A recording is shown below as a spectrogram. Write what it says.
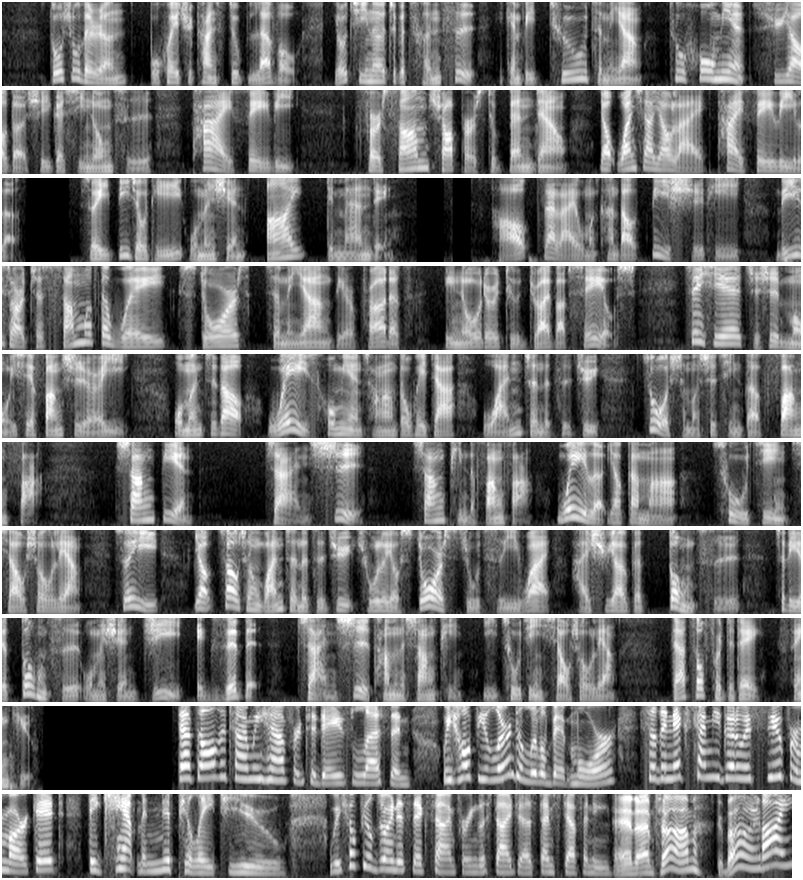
多数的人。不会去看 stoop level，尤其呢这个层次，it can be too 怎么样？too 后面需要的是一个形容词，太费力。For some shoppers to bend down，要弯下腰来，太费力了。所以第九题我们选 I demanding。 好，再来我们看到第十题，These are just some of the way stores 怎么样 their products in order to drive up sales。这些只是某一些方式而已。我们知道，ways 后面常常都会加完整的子句，做什么事情的方法。商店展示商品的方法，为了要干嘛？促进销售量。所以要造成完整的子句，除了有 stores 主词以外，还需要一个动词。这里的动词我们选 G，exhibit，展示他们的商品。以促进销售量。That's all for today. Thank you. That's all the time we have for today's lesson. We hope you learned a little bit more so the next time you go to a supermarket, they can't manipulate you. We hope you'll join us next time for English Digest. I'm Stephanie. And I'm Tom. Goodbye. Bye.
